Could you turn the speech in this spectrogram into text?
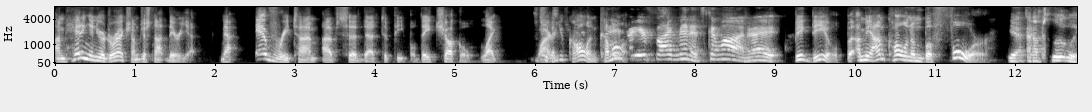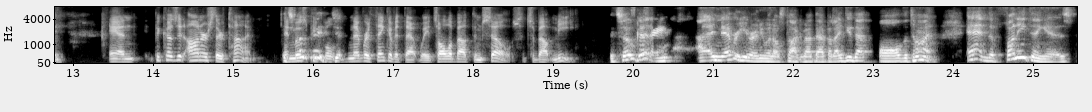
I'm heading in your direction. I'm just not there yet. Now, every time I've said that to people, they chuckle like, why are you calling? Come on. Your five minutes. Come on. Right. Big deal. But I mean, I'm calling them before. Yeah, absolutely. And because it honors their time. It's and most so people never think of it that way. It's all about themselves. It's about me. It's so good. I, mean, I, never hear anyone else talk about that, but I do that all the time. And the funny thing is,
